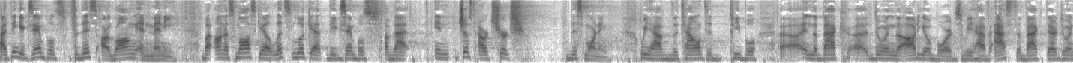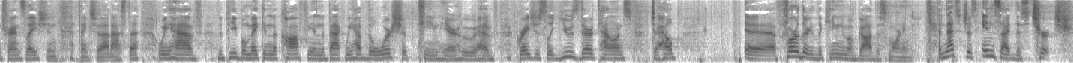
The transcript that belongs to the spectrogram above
I think examples for this are long and many, but on a small scale, let's look at the examples of that in just our church this morning. We have the talented people uh, in the back uh, doing the audio boards. We have Asta back there doing translation. Thanks for that, Asta. We have the people making the coffee in the back. We have the worship team here who have graciously used their talents to help uh, further the kingdom of God this morning. And that's just inside this church.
